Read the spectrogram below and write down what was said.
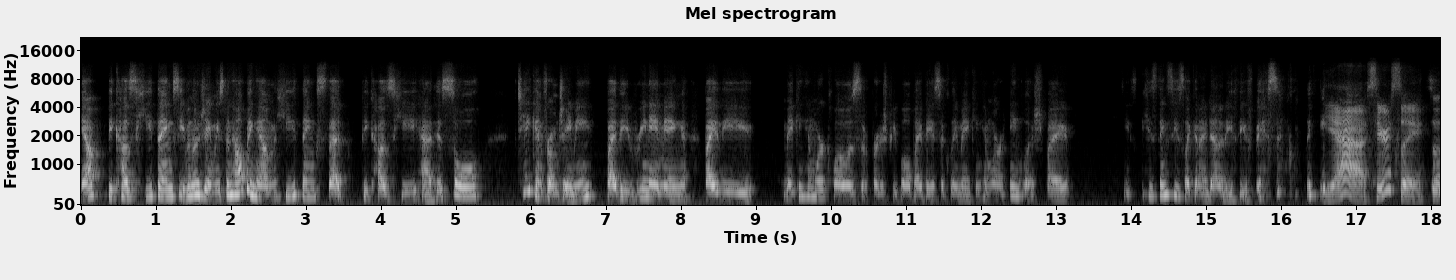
yep. Because he thinks, even though Jamie's been helping him, he thinks that because he had his soul taken from Jamie by the renaming, by the making him wear clothes of British people, by basically making him learn English, by he, he thinks he's like an identity thief, basically. Yeah, seriously. So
